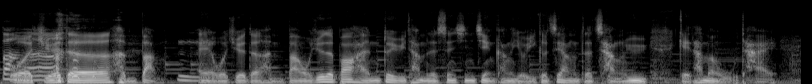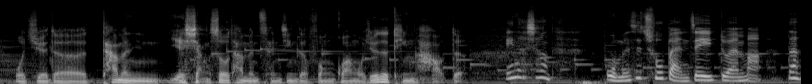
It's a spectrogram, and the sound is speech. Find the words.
棒，我觉得很棒，嗯，哎，我觉得很棒，我觉得包含对于他们的身心健康有一个这样的场域给他们舞台，我觉得他们也享受他们曾经的风光，我觉得挺好的。哎，那像我们是出版这一端嘛，那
